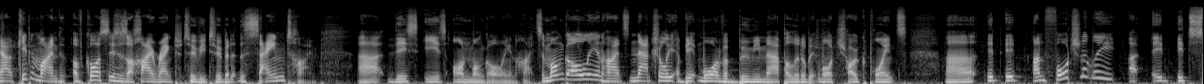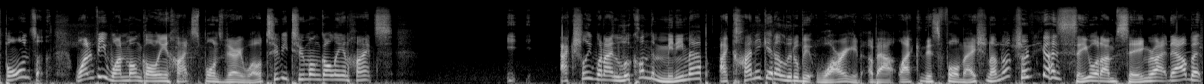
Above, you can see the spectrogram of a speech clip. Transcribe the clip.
Now, keep in mind, of course, this is a high-ranked 2v2, but at the same time, uh, this is on Mongolian Heights. So Mongolian Heights, naturally a bit more of a boomy map, a little bit more choke points. Uh, it, it, unfortunately, uh, it, it spawns... 1v1 Mongolian Heights spawns very well. 2v2 Mongolian Heights actually, when I look on the minimap, I kind of get a little bit worried about like this formation. I'm not sure if you guys see what I'm seeing right now, but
